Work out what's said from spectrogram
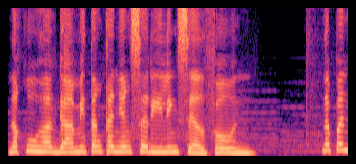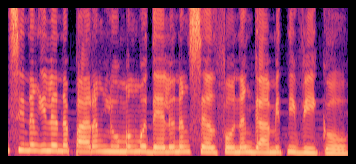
na kuha gamit ang kanyang sariling cellphone. Napansin ng ilan na parang lumang modelo ng cellphone ang gamit ni Vico,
